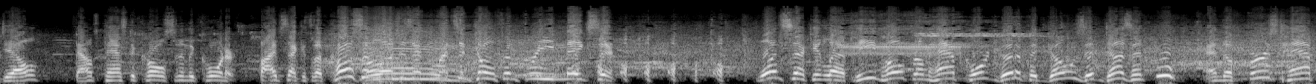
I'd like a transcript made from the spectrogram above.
Dell bounce pass to Carlson in the corner. Five seconds left. Carlson launches it, lets it go from three, makes it. One second left. Heave ho from half court. Good if it goes. It doesn't. And the first half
